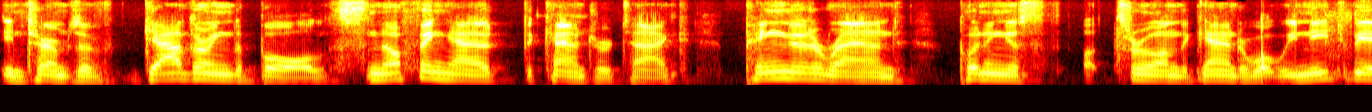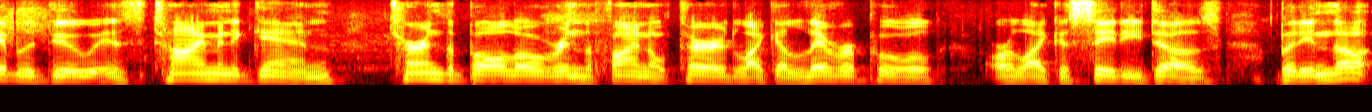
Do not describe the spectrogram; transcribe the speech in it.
in terms of gathering the ball, snuffing out the counterattack, pinging it around, putting us through on the counter. What we need to be able to do is time and again turn the ball over in the final third, like a Liverpool or like a City does. But in tho-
